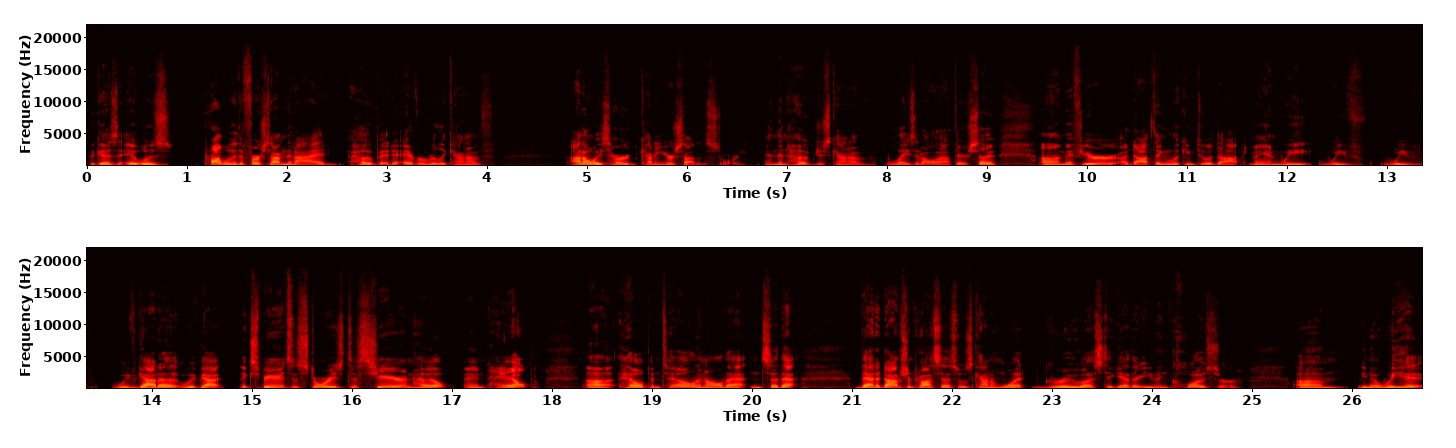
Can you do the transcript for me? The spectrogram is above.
because it was probably the first time that I had Hope had ever really kind of I'd always heard kind of your side of the story, and then Hope just kind of lays it all out there. So, um, if you're adopting, looking to adopt, man, we we've we've we've got a we've got experience and stories to share and help and help, uh, help and tell and all that. And so that that adoption process was kind of what grew us together even closer. Um, you know, we had,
